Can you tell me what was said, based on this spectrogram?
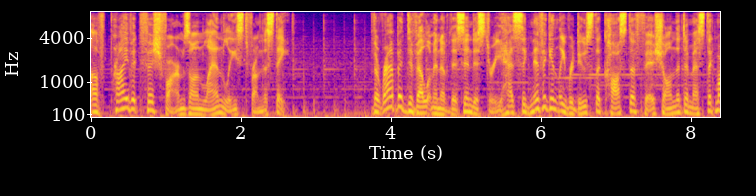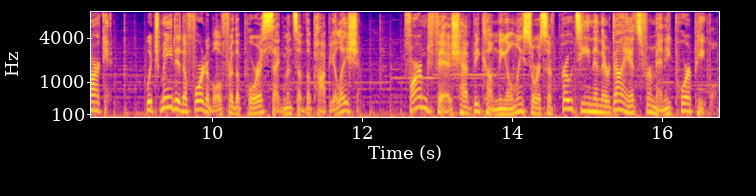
of private fish farms on land leased from the state. The rapid development of this industry has significantly reduced the cost of fish on the domestic market, which made it affordable for the poorest segments of the population. Farmed fish have become the only source of protein in their diets for many poor people.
